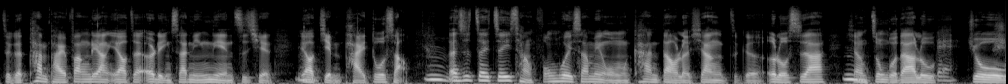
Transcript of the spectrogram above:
这个碳排放量要在二零三零年之前要减排多少？嗯。但是在这一场峰会上面，我们看到了像这个俄罗斯啊，像中国大陆就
